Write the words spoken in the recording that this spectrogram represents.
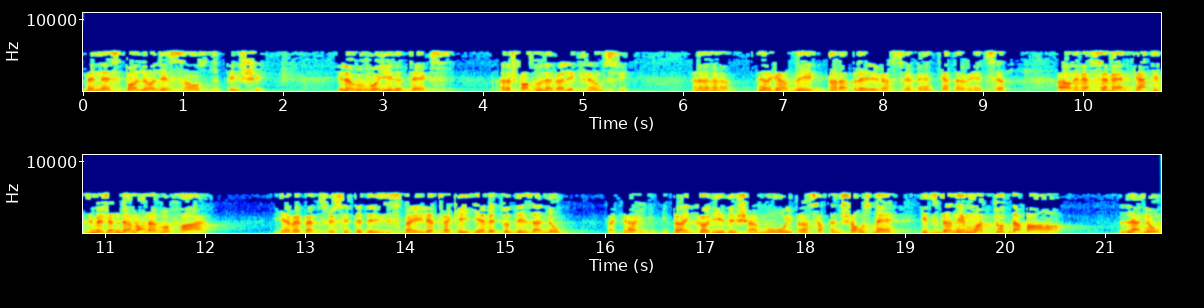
mais n'est-ce pas là l'essence du péché? Et là, vous voyez le texte. Euh, je pense que vous l'avez à l'écran aussi. Euh, regardez par après les versets 24 à 27. Alors, les versets 24, il dit, mais j'ai une demande à vous faire. Il avait battu, c'était des Ismaélites, fait qu'il y avait tous des anneaux. Fait qu'il prend le collier des chameaux, il prend certaines choses, mais il dit, donnez-moi tout d'abord l'anneau.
